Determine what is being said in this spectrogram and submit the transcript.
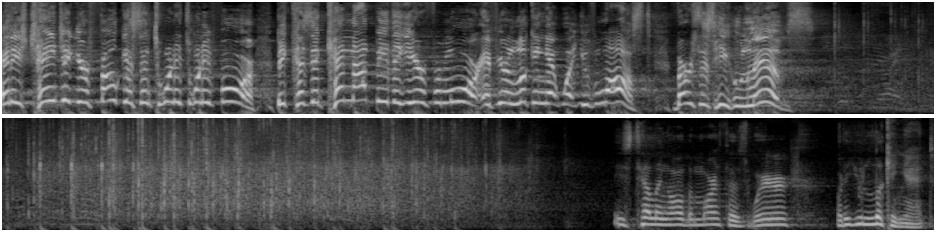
And he's changing your focus in 2024 because it cannot be the year for more if you're looking at what you've lost versus he who lives. He's telling all the Marthas, where, what are you looking at?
